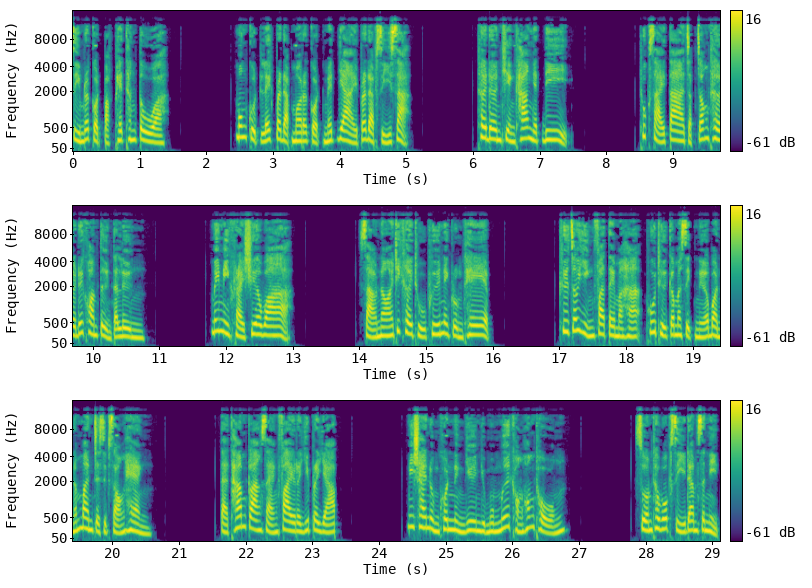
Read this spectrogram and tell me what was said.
สีมรกตปักเพชรทั้งตัว มงกุฎเล็กประดับมรกตเม็ดใหญ่ประดับศีรษะ เธอเดินเคียงข้างยัดดี้ ทุกสายตาจับจ้องเธอด้วยความตื่นตะลึง ไม่มีใครเชื่อว่า สาวน้อยที่เคยถูพื้นในกรุงเทพ คือเจ้าหญิงฟาเตมะฮะ ผู้ถือกรรมสิทธิ์เหนือบ่อน้ำมัน 72 แห่ง แต่ท่ามกลางแสงไฟระยิบระยับ มีชายหนุ่มคนหนึ่งยืนอยู่มุมมืดของห้องโถง สวมทวบสีดำสนิท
